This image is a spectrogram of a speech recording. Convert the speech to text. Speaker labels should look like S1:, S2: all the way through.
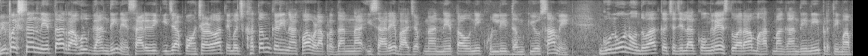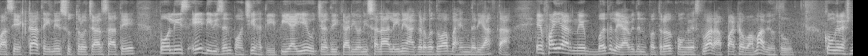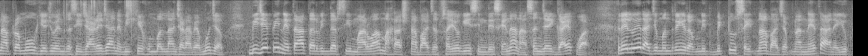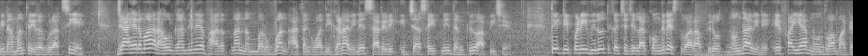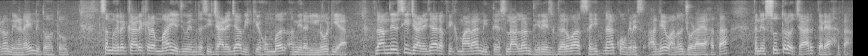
S1: વિપક્ષના નેતા રાહુલ ગાંધીને શારીરિક ઈજા પહોંચાડવા તેમજ ખતમ કરી નાખવા વડાપ્રધાનના ઇશારે ભાજપના નેતાઓની ખુલ્લી ધમકીઓ સામે ગુનો નોંધવા કચ્છ જિલ્લા કોંગ્રેસ દ્વારા મહાત્મા ગાંધીની પ્રતિમા પાસે એકઠા થઈને સૂત્રોચ્ચાર સાથે પોલીસ એ ડિવિઝન પહોંચી હતી. પીઆઈએ ઉચ્ચ અધિકારીઓની સલાહ લઈને આગળ વધવા બાહેંધરી આપતા એફઆઈઆરને બદલે આવેદનપત્ર કોંગ્રેસ દ્વારા પાઠવવામાં આવ્યું હતું. કોંગ્રેસના પ્રમુખ યજુવેન્દ્રસિંહ જાડેજા અને વીકે હુંબલના જણાવ્યા મુજબ, બીજેપી નેતા તરવિંદરસિંહ મારવા મહારાષ્ટ્રના ભાજપ સહયોગી શિંદે સેનાના સંજય ગાયકવાડ. રેલવે રાજ્યમંત્રી રવનીત બિટ્ટુ સહિતના ભાજપના નેતા અને યુપીના મંત્રી રઘુરાજસિંહે જાહેરમાં રાહુલ ગાંધીને ભારતના નંબર વન આતંકવાદી ગણાવીને શારીરિક ઈજા સહિતની ધમકીઓ આપી છે. તે ટિપ્પણી વિરુદ્ધ કચ્છ જિલ્લા કોંગ્રેસ દ્વારા વિરોધ નોંધાવીને એફઆઈઆર નોંધવા માટેનો નિર્ણય લીધો હતો. સમગ્ર કાર્યક્રમમાં યજુવેન્દ્રસિંહ જાડેજા વીકે હુંબલ, અમીર અલી લોઢિયા, રામદેવસિંહ જાડેજા, રફીક મારા, નિતેશ લાલણ, ધીરેજ ગરવા સહિતના કોંગ્રેસ આગેવાનો જોડાયા હતા અને સૂત્રોચ્ચાર કર્યા હતા.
